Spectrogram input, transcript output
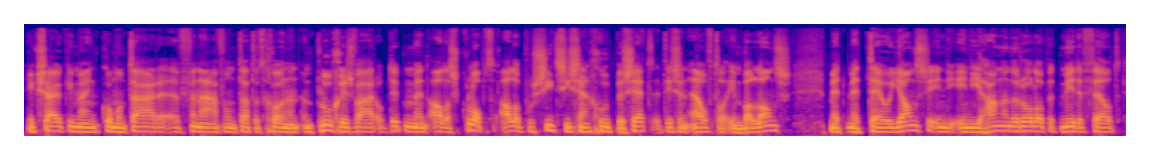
Ik zei ook in mijn commentaren eh, vanavond dat het gewoon een, ploeg is... waar op dit moment alles klopt. Alle posities zijn goed bezet. Het is een elftal in balans. Met, met Theo Jansen in die, in die hangende rol op het middenveld.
